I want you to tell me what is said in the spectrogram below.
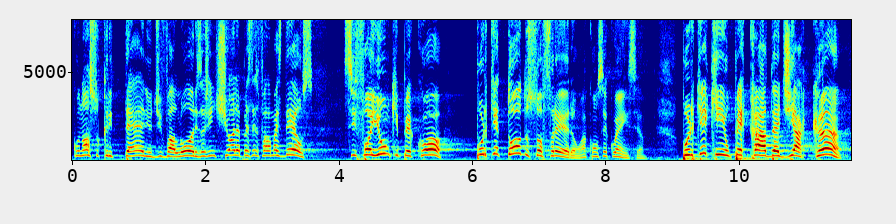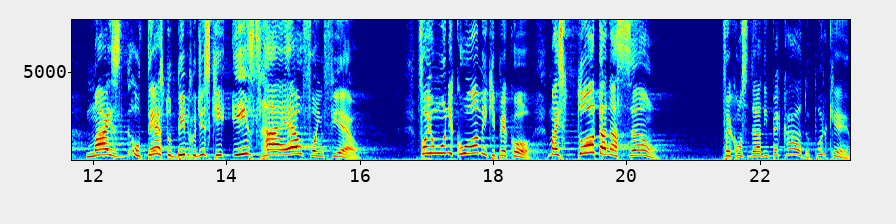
com o nosso critério de valores, a gente olha para isso e fala: Mas Deus, se foi um que pecou, porque todos sofreram a consequência. Por que, que o pecado é de Acã, mas o texto bíblico diz que Israel foi infiel? Foi um único homem que pecou, mas toda a nação foi considerada em pecado. Por quê?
